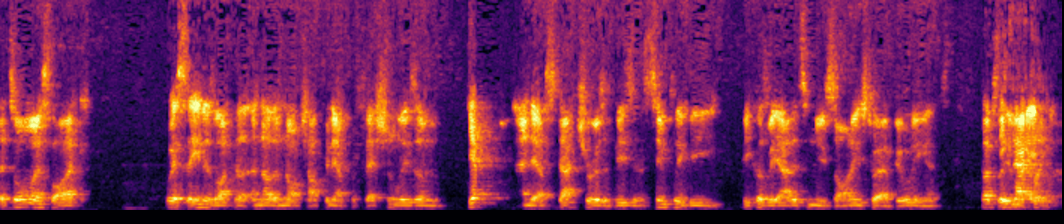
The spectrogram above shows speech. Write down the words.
it's almost like we're seen as like a, another notch up in our professionalism Yep. and our stature as a business simply be because we added some new signage to our building. It's absolutely Exactly. amazing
